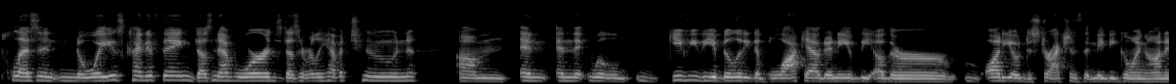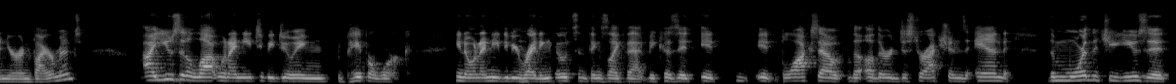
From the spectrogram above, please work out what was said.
pleasant noise kind of thing. Doesn't have words, doesn't really have a tune, um, and and it will give you the ability to block out any of the other audio distractions that may be going on in your environment. I use it a lot when I need to be doing paperwork you know, when I need to be writing notes and things like that, because it it it blocks out the other distractions. And the more that you use it,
